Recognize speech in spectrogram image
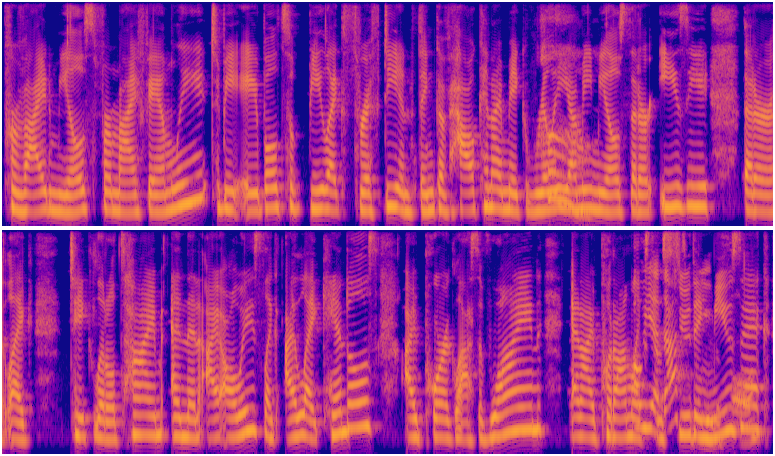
provide meals for my family, to be able to be like thrifty and think of how can I make really Huh. yummy meals that are easy, that are like take little time. And then I always like I light candles, I pour a glass of wine, and I put on oh, like Oh, yeah, some soothing beautiful. music.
